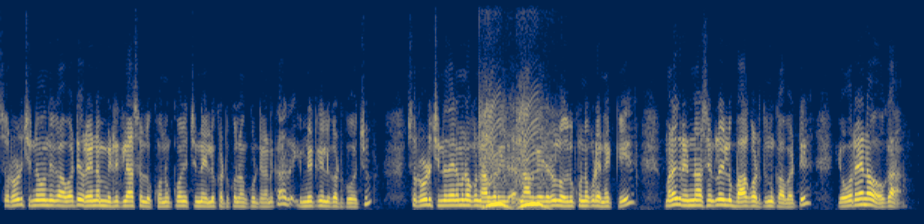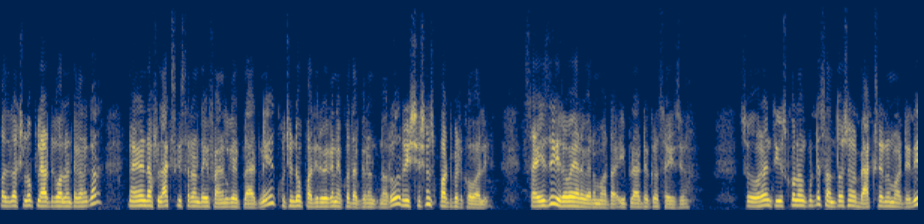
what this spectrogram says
సో రోడ్డు చిన్నగా ఉంది కాబట్టి ఎవరైనా మిడిల్ క్లాస్ వాళ్ళు కొనుక్కొని చిన్న ఇల్లు కట్టుకోవాలనుకుంటే కనుక ఇమీడియట్గా ఇల్లు కట్టుకోవచ్చు. సో రోడ్డు చిన్నదైనా మనం ఒక నాలుగు ఐదు నాలుగు ఐదు అడుగులు వదులుకున్నా కూడా వెనక్కి మనకు రెండున్నర సెంట్లో ఇల్లు బాగా పడుతుంది కాబట్టి ఎవరైనా ఒక పది లక్షలు ఫ్లాట్ కావాలంటే కనుక నైన్ అండ్ హాఫ్ ల్యాక్స్కి ఇస్తారంట ఈ ఫైనల్గా ఈ ఫ్లాట్ని. కూర్చుంటే ఒక పది ఇరవై కానీ ఎక్కువ దగ్గర అంటున్నారు రిజిస్ట్రేషన్ స్పాట్ పెట్టుకోవాలి. సైజు ఇరవై అరవై అనమాట ఈ ఫ్లాట్ యొక్క సైజు. సో ఎవరైనా తీసుకోవాలనుకుంటే సంతోష్ బ్యాక్ సైడ్ అనమాట ఇది.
